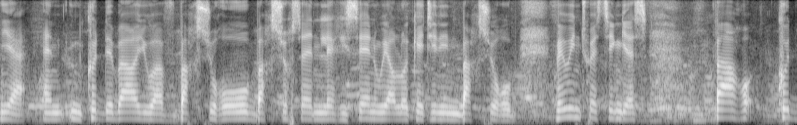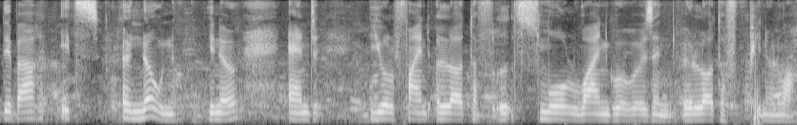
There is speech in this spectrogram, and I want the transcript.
Yeah, and in Côte des Bars you have Bar-sur-Aube, Bar-sur-Seine, Les Riceys. We are located in Bar-sur-Aube. Very interesting, yes. Bar Côte des Bars, it's unknown, you know, and you'll find a lot of small wine growers and a lot of Pinot Noir.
